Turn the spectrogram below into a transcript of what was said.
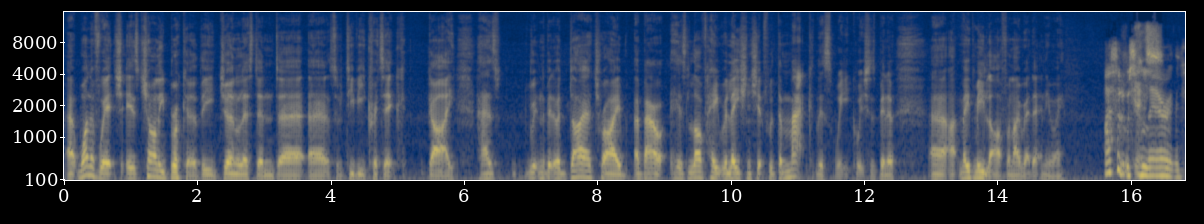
Uh, one of which is Charlie Brooker, the journalist and uh, uh, sort of TV critic guy, has written a bit of a diatribe about his love-hate relationships with the Mac this week, which has been a uh, made me laugh when I read it. Anyway, I thought it was Yes. hilarious.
